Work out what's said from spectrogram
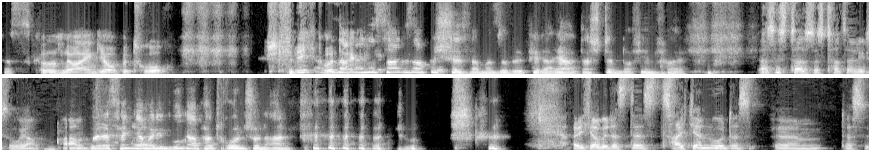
das ist, das ist ja eigentlich auch Betrug. Schlicht ja, und. Eines Tages auch Beschiss, wenn man so will, Peter. Ja, das stimmt auf jeden Fall. Das ist, das ist tatsächlich so, ja. Ähm, Weil das fängt ja mit den Druckerpatronen schon an. ich glaube, das, das zeigt ja nur, dass, ähm, dass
